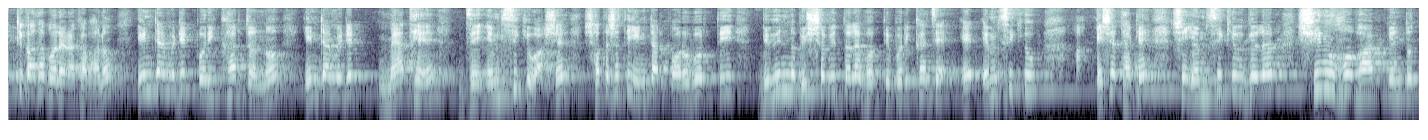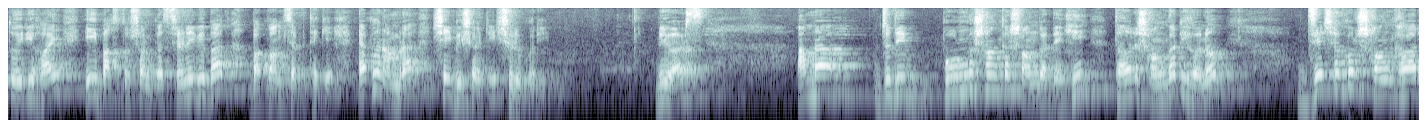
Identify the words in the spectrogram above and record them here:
একটি কথা বলে রাখা ভালো ইন্টারমিডিয়েট পরীক্ষার জন্য ইন্টারমিডিয়েট ম্যাথে যে এমসিকিউ আসে, সাথে সাথে ইন্টার পরবর্তী বিভিন্ন বিশ্ববিদ্যালয়ে ভর্তি পরীক্ষায় যে এমসিকিউ এসে থাকে, সেই এমসিকিউগুলোর সিংহভাগ কিন্তু তৈরি হয় এই বাস্তব সংখ্যা শ্রেণি বিভাগ বা কনসেপ্ট থেকে। এখন আমরা সেই বিষয়টি শুরু করি। ভিউয়ার্স আমরা যদি পূর্ণ সংখ্যার সংজ্ঞা দেখি, তাহলে সংজ্ঞাটি হলো, যে সকল সংখ্যার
